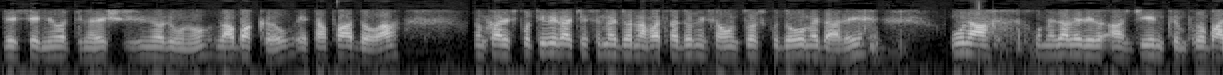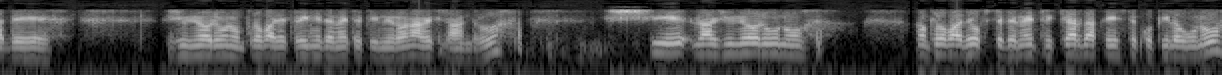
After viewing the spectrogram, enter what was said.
de senior, tineri și junior 1 la Bacău, etapa a doua, în care sportivii la CSM Dorna Vatradorni s-au întors cu două medale. Una, o medalie de argint în proba de junior 1, în proba de 3000 de metri prin Miron Alexandru și la junior 1 în proba de 800 de metri, chiar dacă este copilă 1,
